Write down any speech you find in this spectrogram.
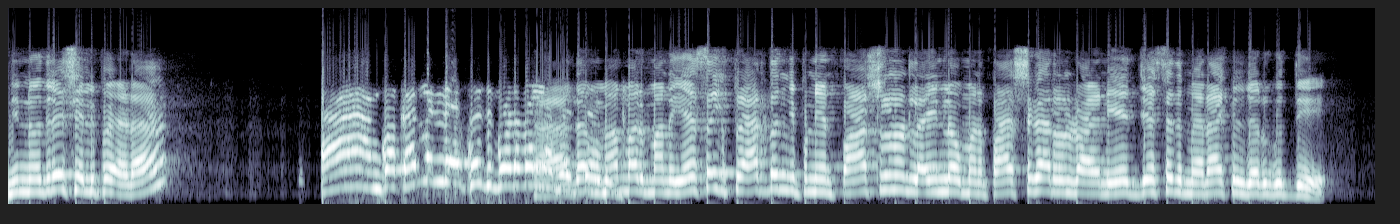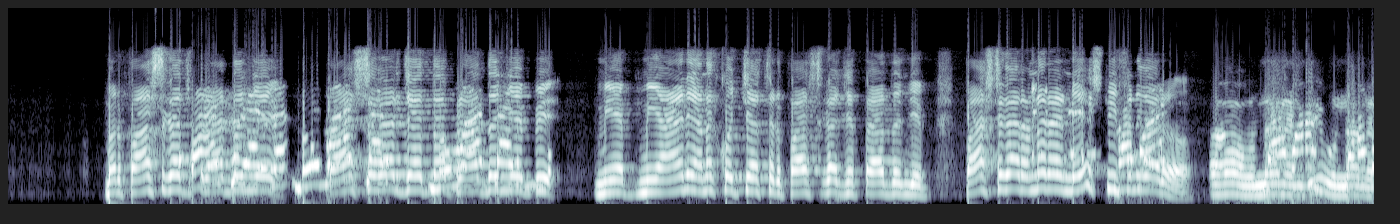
నిన్ను వదిలేసి వెళ్ళిపోయాడా? మరి మన ఏసైకి ప్రార్థన ఇప్పుడు నేను పాస్టర్ లైన్లో మన పాస్టర్ గారు ఆయన ఏది చేస్తే మెరాకిల్ జరుగుద్ది మరి పాస్టర్ గారు ప్రార్థన పాస్టర్ గారు చేత ప్రార్థన. చెప్పి మీ మీ ఆయన వెనక్కి వచ్చేస్తాడు పాస్టర్ గారు చెప్పి ప్రార్థన చెప్పి. పాస్టర్ గారు ఉన్నారండి స్టీఫెన్ గారు? ఆ, ఉన్నానండి ఉన్నానండి.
